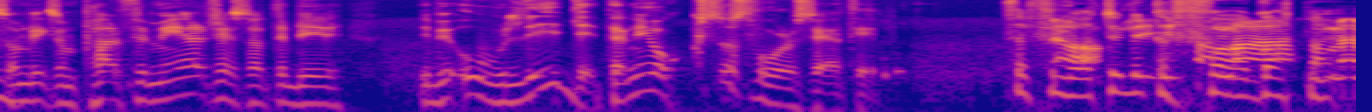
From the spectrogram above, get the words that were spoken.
Som liksom parfymerar sig så att det blir, det blir olidligt. Den är också svår att säga till. Så förlåt, du det är luktar för gott nu.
